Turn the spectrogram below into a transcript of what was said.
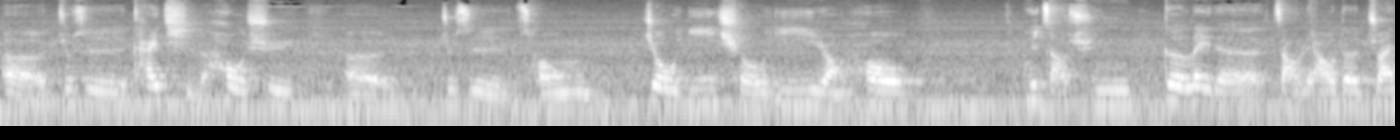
呃，就是开启了后续呃，就是从就医求医，然后去找寻各类的早疗的专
